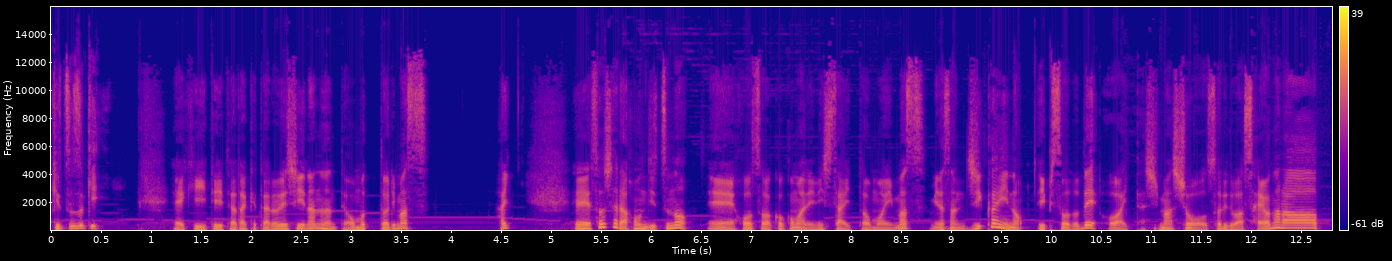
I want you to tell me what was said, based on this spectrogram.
き続きえー、聞いていただけたら嬉しいななんて思っております。はい。えー、そしたら本日の、えー、放送はここまでにしたいと思います。皆さん次回のエピソードでお会いいたしましょう。それではさようなら。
